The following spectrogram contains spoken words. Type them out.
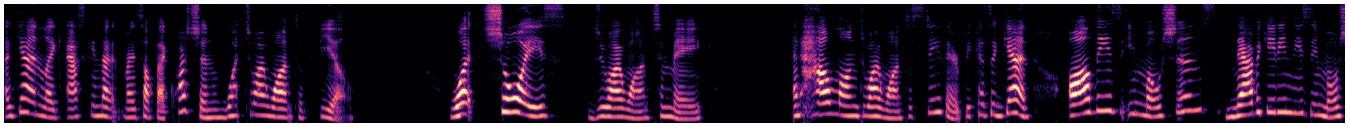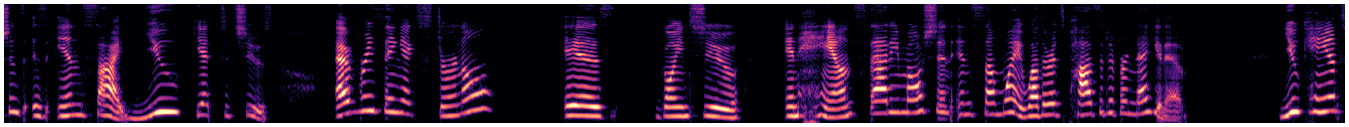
again, like asking that myself that question, what do I want to feel? What choice do I want to make? And how long do I want to stay there? Because again, all these emotions, navigating these emotions is inside. You get to choose. Everything external is going to enhance that emotion in some way, whether it's positive or negative. You can't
